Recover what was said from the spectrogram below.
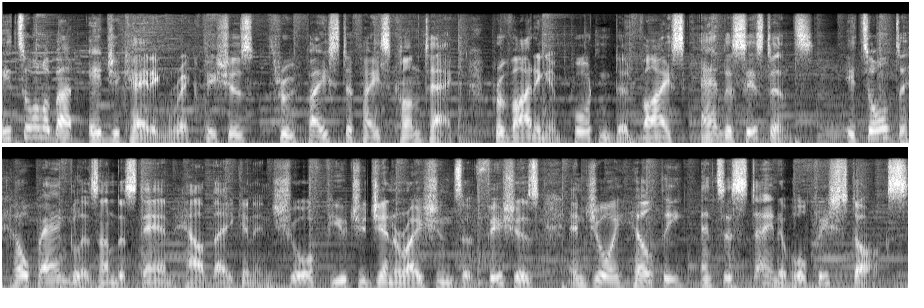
It's all about educating rec fishers through face-to-face contact, providing important advice and assistance. It's all to help anglers understand how they can ensure future generations of fishers enjoy healthy and sustainable fish stocks.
